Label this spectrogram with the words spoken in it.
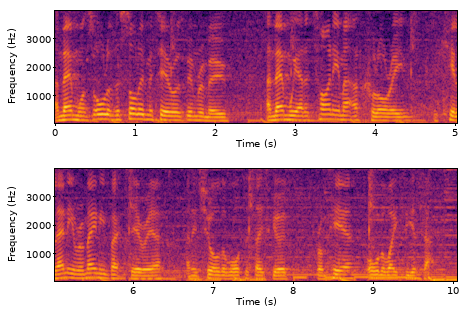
And then once all of the solid material has been removed, and then we add a tiny amount of chlorine to kill any remaining bacteria and ensure the water stays good from here all the way to your tap.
